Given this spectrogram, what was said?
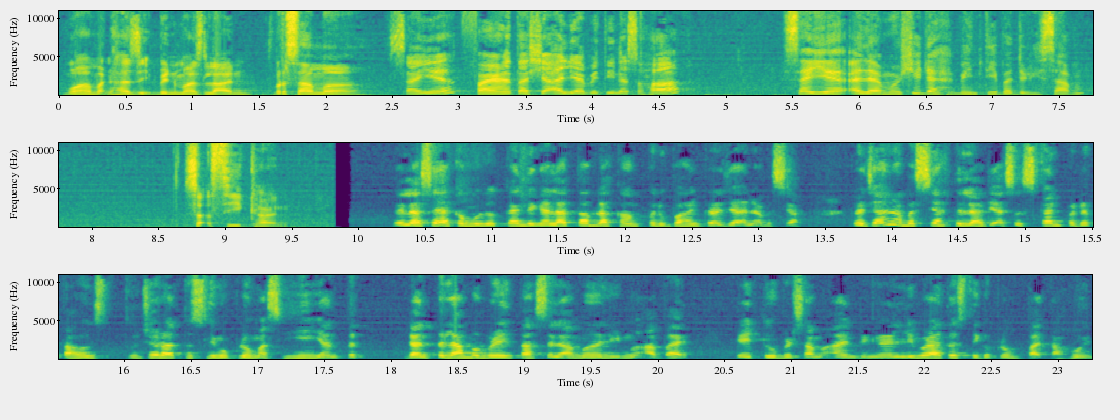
Muhammad Haziq bin Mazlan bersama Saya Farah Natasha Alia binti Nasoha. Saya Alia Murshidah binti Badrul Hisam. saksikan Baiklah, saya akan mulakan dengan latar belakang penubuhan Kerajaan Abbasiyah. Kerajaan Abbasiyah telah diasaskan pada tahun 750 Masihi yang ter- dan telah memerintah selama 5 abad iaitu bersamaan dengan 534 tahun.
